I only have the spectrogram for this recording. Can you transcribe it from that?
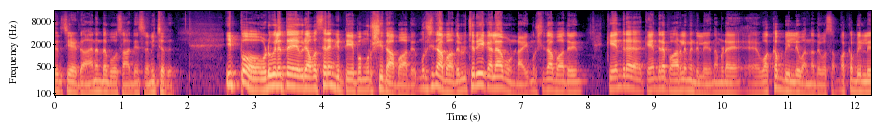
തീർച്ചയായിട്ടും ആനന്ദബോസ് ആദ്യം ശ്രമിച്ചത്. ഇപ്പോൾ ഒടുവിലത്തെ ഒരു അവസരം കിട്ടിയപ്പോൾ മുർഷിദാബാദ്. മുർഷിദാബാദിൽ ഒരു ചെറിയ കലാപം ഉണ്ടായി. മുർഷിദാബാദിൽ കേന്ദ്ര കേന്ദ്ര പാർലമെന്റിൽ നമ്മുടെ വക്കബ് ബില്ല് വന്ന ദിവസം. വക്കബ് ബില്ല്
